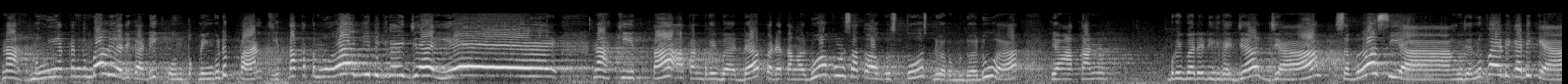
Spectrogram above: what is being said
Nah, mengingatkan kembali adik-adik untuk minggu depan kita ketemu lagi di gereja. Yeay! Nah, kita akan beribadah pada tanggal 21 Agustus 2022 yang akan beribadah di gereja jam 11 siang. Jangan lupa ya adik-adik ya.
